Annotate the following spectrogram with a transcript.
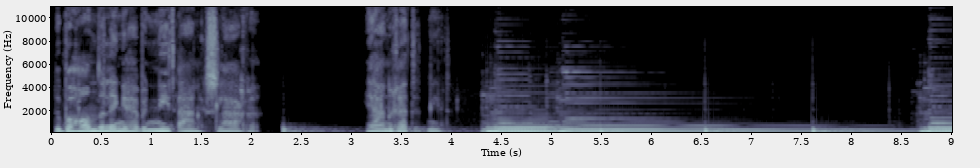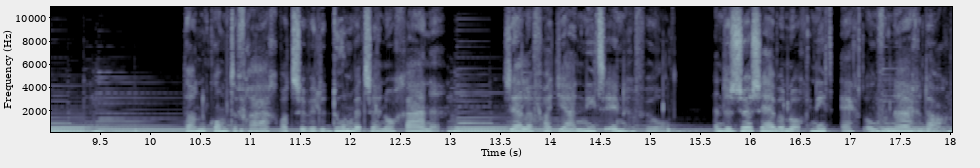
De behandelingen hebben niet aangeslagen. Jaan redt het niet. Dan komt de vraag wat ze willen doen met zijn organen. Zelf had Jaan niets ingevuld en de zussen hebben er nog niet echt over nagedacht.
